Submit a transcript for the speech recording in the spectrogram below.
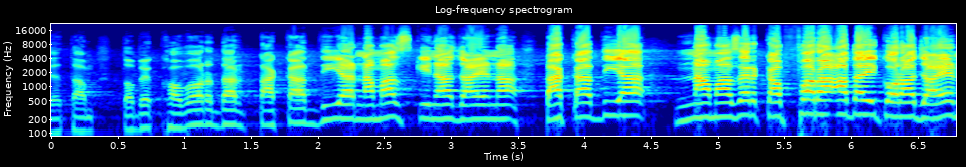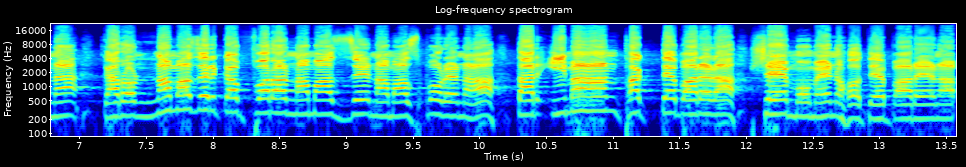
যেতাম। তবে খবরদার টাকা দিয়া নামাজ কিনা যায় না, টাকা দিয়া নামাজের কাফারা আদায় করা যায় না, কারণ নামাজের কাফারা নামাজ যে নামাজ পড়ে না, তার ইমান থাকতে পারে না, সে মোমেন হতে পারে না।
